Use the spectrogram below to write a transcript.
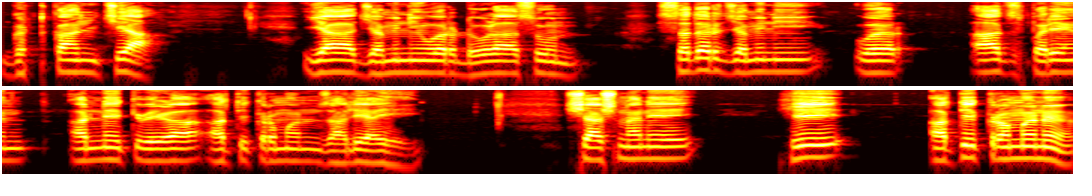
घटकांच्या या जमिनीवर डोळा असून सदर जमिनीवर आजपर्यंत अनेक वेळा अतिक्रमण झाले आहे. शासनाने ही अतिक्रमणं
